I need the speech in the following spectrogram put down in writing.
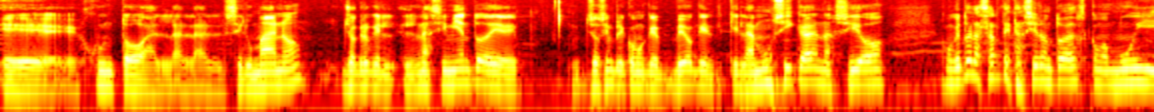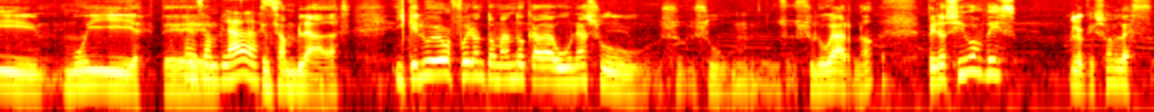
Eh, junto al, ser humano. Yo creo que el, nacimiento de... Yo siempre como que veo que la música nació... Como que todas las artes nacieron todas como muy... muy este, Ensambladas. ensambladas. Y que luego fueron tomando cada una su, su, su- su- su lugar, ¿no? Pero si vos ves lo que son las,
